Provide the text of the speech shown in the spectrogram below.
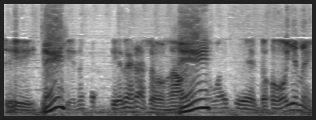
Sí, ¿Eh? tienes, tienes razón. Ahora ¿Eh? te voy a decir esto. Óyeme,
